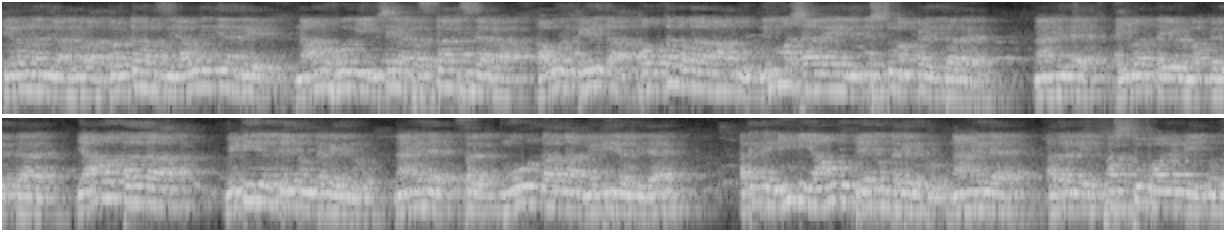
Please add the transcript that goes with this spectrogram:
ಕಿರಣ್ ಮಂಜಿಲ ಇವರ ದೊಡ್ಡ ಮನಸ್ಸು ಯಾವ ರೀತಿ ಅಂದ್ರೆ ನಾನು ಹೋಗಿ ವಿಷಯ ಪ್ರಸ್ತಾಪಿಸಿದಾಗ ಅವರು ಕೇಳಿದ ಮೊತ್ತ ಮೊದಲ ಮಾತು, ನಿಮ್ಮ ಶಾಲೆಯಲ್ಲಿ ಎಷ್ಟು ಮಕ್ಕಳಿದ್ದಾರೆ? ನಾನು ಹೇಳಿದೆ ಐವತ್ತ ಏಳು ಮಕ್ಕಳಿದ್ದಾರೆ. ಯಾವ ತರದ ಮೆಟೀರಿಯಲ್ ಬೇಕು ಅಂತ ಕೇಳಿದ್ರು. ನಾನು ಹೇಳಿದೆ, ಸರ್, ಮೂರು ತರದ ಮೆಟೀರಿಯಲ್ ಇದೆ. ಅದಕ್ಕೆ ನಿಮ್ಗೆ ಯಾವುದು ಬೇಕು ಅಂತ ಕೇಳಿದ್ರು. ನಾನು ಹೇಳಿದೆ, ಅದರಲ್ಲಿ ಫಸ್ಟ್ ಕ್ವಾಲಿಟಿ ಒಂದು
